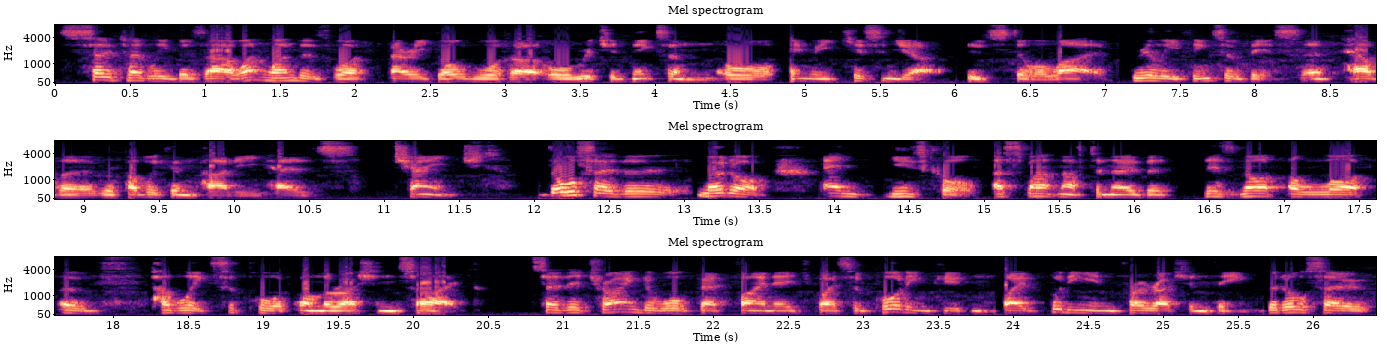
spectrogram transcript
so totally bizarre. One wonders what Barry Goldwater or Richard Nixon or Henry Kissinger, who's still alive, really thinks of this and how the Republican Party has changed. Also, the Murdoch and News Corp are smart enough to know that there's not a lot of public support on the Russian side. So they're trying to walk that fine edge by supporting Putin, by putting in pro Russian things, but also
